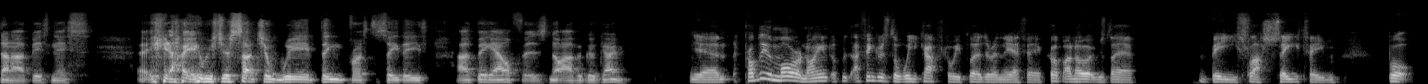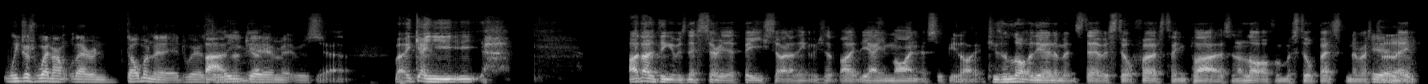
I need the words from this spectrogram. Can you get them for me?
done our business. You know, it was just such a weird thing for us to see these uh, big alphas not have a good game. Yeah, probably the more annoying. I think it was the week after we played her in the FA Cup. I know it was their B slash C team, but we just went out there and dominated. Whereas Battered the league them, yeah. game, it was Yeah, but again, you, you- I don't think it was necessarily the B side. I think it was like the A minus, if you like, because a lot of the elements there were still first team players, and a lot of them were still better than the rest of the league.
